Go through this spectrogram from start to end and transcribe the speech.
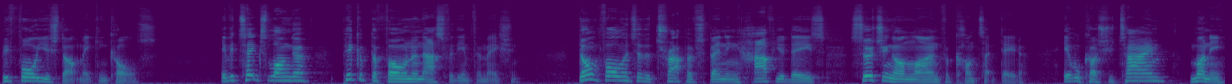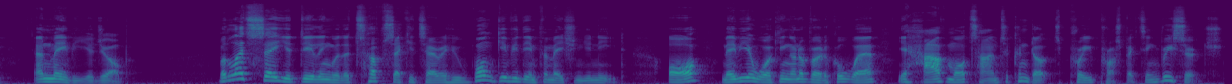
before you start making calls. If it takes longer, pick up the phone and ask for the information. Don't fall into the trap of spending half your days searching online for contact data. It will cost you time, money, and maybe your job. But let's say you're dealing with a tough secretary who won't give you the information you need. Or maybe you're working on a vertical where you have more time to conduct pre prospecting research.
